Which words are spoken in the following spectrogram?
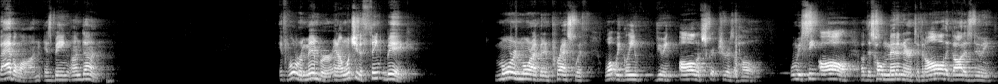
Babylon is being undone. If we'll remember, and I want you to think big, more and more I've been impressed with what we glean viewing all of Scripture as a whole. When we see all of this whole meta narrative and all that God is doing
